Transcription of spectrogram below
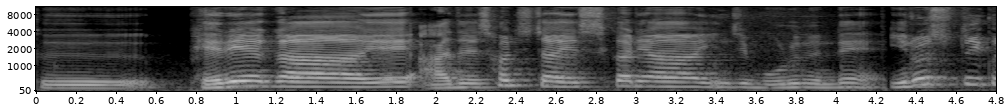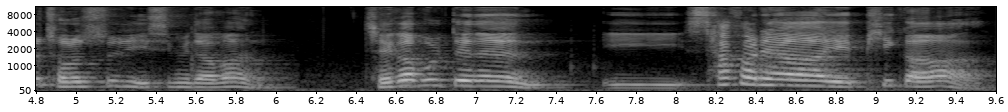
그 베레가의 아들 선지자의 스가랴인지 모르는데 이럴 수도 있고 저럴 수도 있습니다만 제가 볼 때는 이 사가랴의 피가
